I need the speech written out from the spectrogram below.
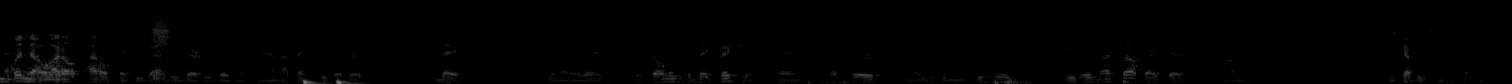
Max But no, I don't. I don't think you gotta do dirty business, man. I think people just they, you know, they just don't look at the big picture, and that's where you know you can easily easily mess up right there. Um, just gotta be smart about it.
